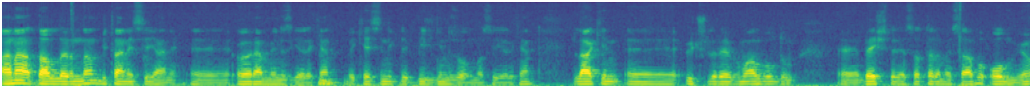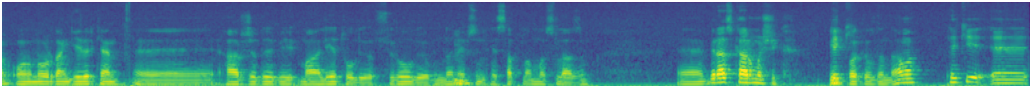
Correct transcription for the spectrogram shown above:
ana dallarından bir tanesi yani e, öğrenmeniz gereken ve kesinlikle bilginiz olması gereken. Lakin e, 3 liraya bir mal buldum, 5 liraya satarım hesabı olmuyor. Onun oradan gelirken e, harcadığı bir maliyet oluyor, süre oluyor. Bunların Hı. hepsinin hesaplanması lazım. E, biraz karmaşık ilk Peki. bakıldığında ama Peki e,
